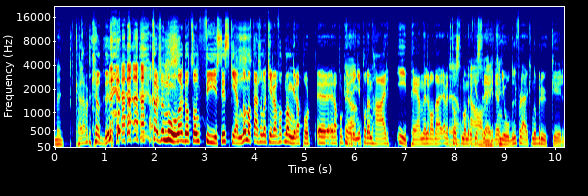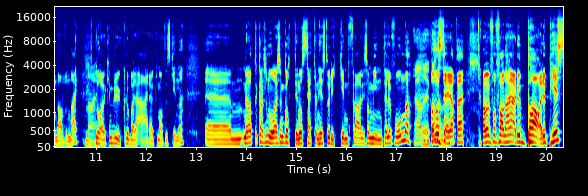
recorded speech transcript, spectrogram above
med Jeg kødd? bare kødder. Kanskje noen har gått sånn fysisk gjennom at det er sånn, ok, vi har fått mange rapport, eh, rapporteringer Ja. på den her IP-en, eller hva det er. Jeg vet ikke Ja, hvordan man jeg aner registrerer i en ikke. jodel, for det er jo ikke noe brukernavn der. Nei. Du har jo ikke en bruker, du bare er automatisk inne. Eh, men at kanskje noen har liksom gått inn og sett den historikken fra liksom min telefon, da. Ja, det kan og så hende. ser de at det, Ja, men for faen, her er det jo bare piss!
